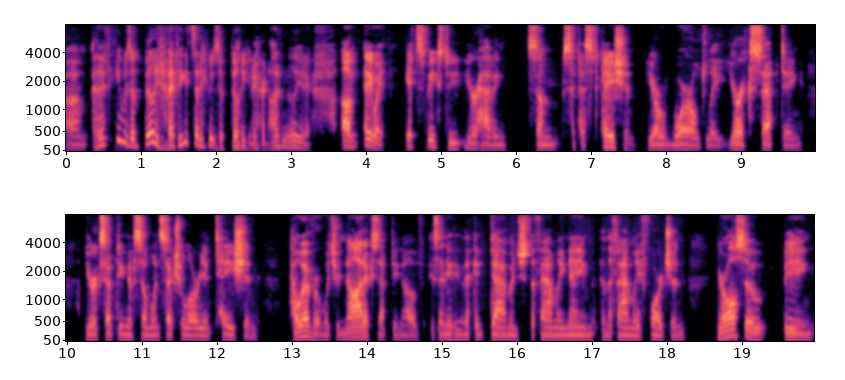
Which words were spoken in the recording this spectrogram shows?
um, and I think he was a billionaire, I think it said he was a billionaire, not a millionaire. Um, anyway, it speaks to your having some sophistication, you're worldly, you're accepting, you're accepting of someone's sexual orientation. However, what you're not accepting of is anything that could damage the family name and the family fortune. You're also being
